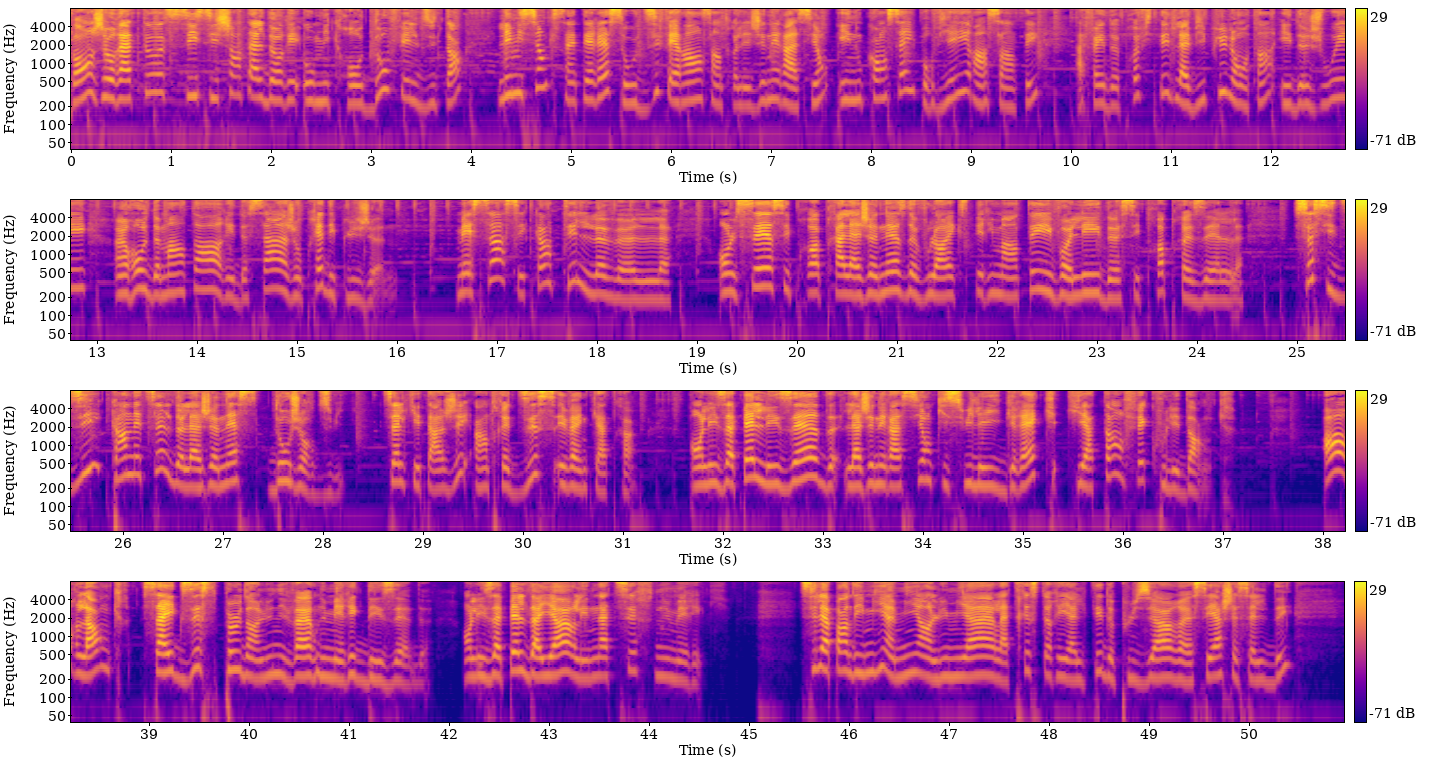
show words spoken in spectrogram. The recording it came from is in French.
Bonjour à tous, ici Chantal Doré au micro d'Au du temps, l'émission qui s'intéresse aux différences entre les générations et nous conseille pour vieillir en santé afin de profiter de la vie plus longtemps et de jouer un rôle de mentor et de sage auprès des plus jeunes. Mais ça, c'est quand ils le veulent. On le sait, c'est propre à la jeunesse de vouloir expérimenter et voler de ses propres ailes. Ceci dit, qu'en est-il de la jeunesse d'aujourd'hui? Celle qui est âgée entre 10 et 24 ans. On les appelle les Z, la génération qui suit les Y, qui a tant fait couler d'encre. Or, l'encre, ça existe peu dans l'univers numérique des Z. On les appelle d'ailleurs les natifs numériques. Si la pandémie a mis en lumière la triste réalité de plusieurs euh, CHSLD,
